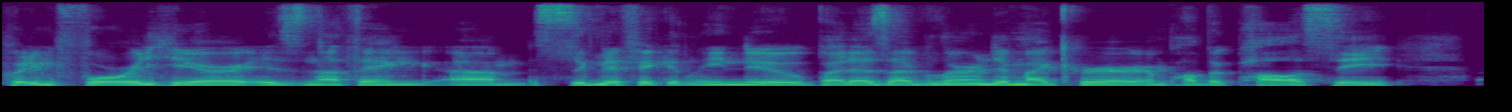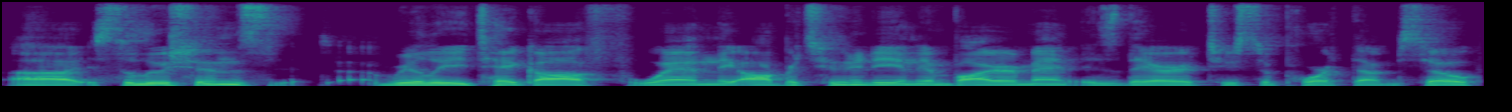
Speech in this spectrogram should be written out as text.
putting forward here is nothing um, significantly new, but as I've learned in my career in public policy, uh, solutions really take off when the opportunity and the environment is there to support them. So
